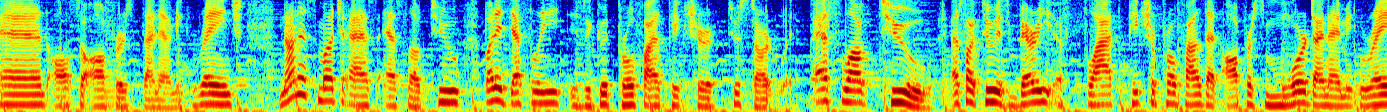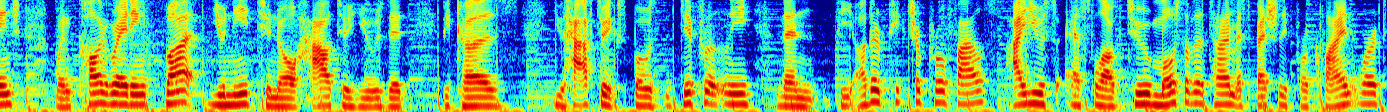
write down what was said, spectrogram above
and also offers dynamic range. Not as much as S-Log 2, but it definitely is a good profile picture to start with. S-Log 2. S-Log 2 is very a flat picture profile that offers more dynamic range when color grading, but you need to know how to use it because you have to expose differently than the other picture profiles. I use S-Log2 most of the time, especially for client work.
